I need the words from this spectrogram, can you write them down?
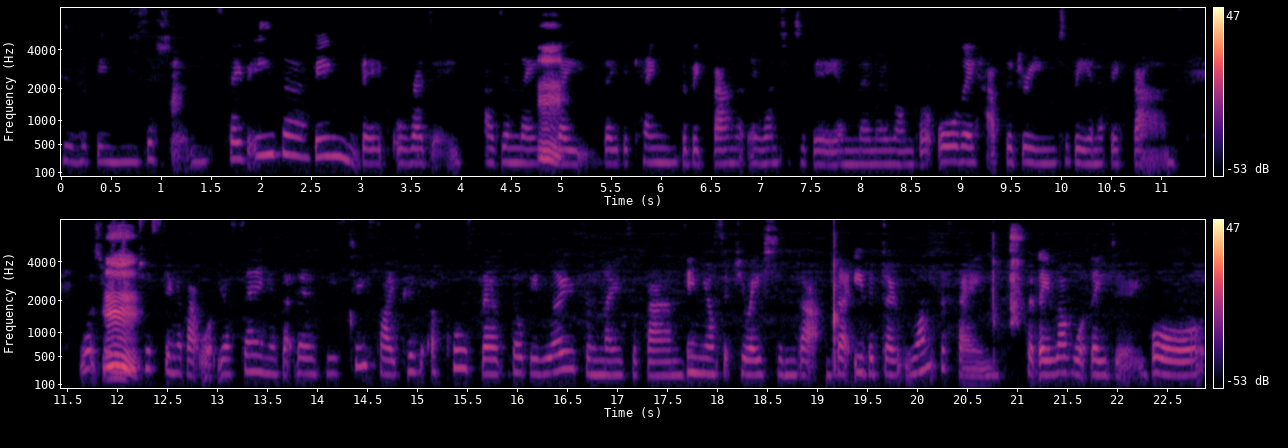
who have been musicians, they've either been big already, as in they, Mm. they, they became the big band that they wanted to be and they're no longer, or they have the dream to be in a big band. What's really Mm. interesting about what you're saying is that there's these two sides, because of course there, there'll be loads and loads of bands in your situation that, that either don't want the fame, but they love what they do, or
